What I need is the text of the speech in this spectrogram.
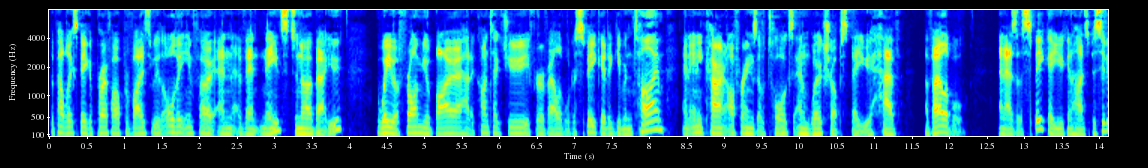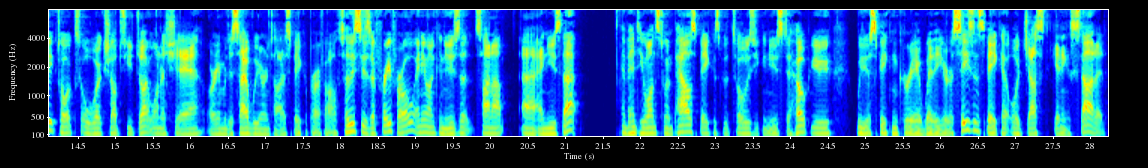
The public speaker profile provides you with all the info an event needs to know about you, where you are from, your bio, how to contact you, if you're available to speak at a given time, and any current offerings of talks and workshops that you have available. And as a speaker, you can hide specific talks or workshops you don't want to share, or even disable your entire speaker profile. So this is a free for all. Anyone can use it. Sign up uh, and use that. Eventy wants to empower speakers with tools you can use to help you with your speaking career, whether you're a seasoned speaker or just getting started.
